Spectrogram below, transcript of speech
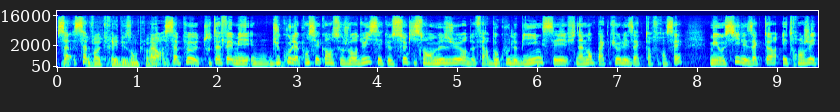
Ça, ça, on va créer des emplois. Alors ça peut, tout à fait, mais du coup la conséquence aujourd'hui, c'est que ceux qui sont en mesure de faire beaucoup de lobbying, c'est finalement pas que les acteurs français, mais aussi les acteurs étrangers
